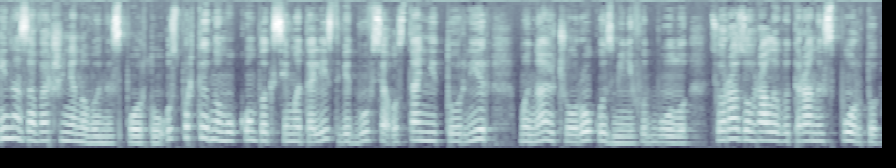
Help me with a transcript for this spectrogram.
І на завершення новини спорту у спортивному комплексі Металіст відбувся останній турнір минаючого року з мініфутболу. Цього разу грали ветерани спорту.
